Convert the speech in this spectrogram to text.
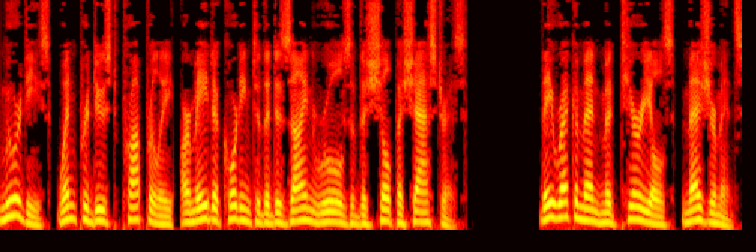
Murtis, when produced properly, are made according to the design rules of the Shilpa Shastras. They recommend materials, measurements,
